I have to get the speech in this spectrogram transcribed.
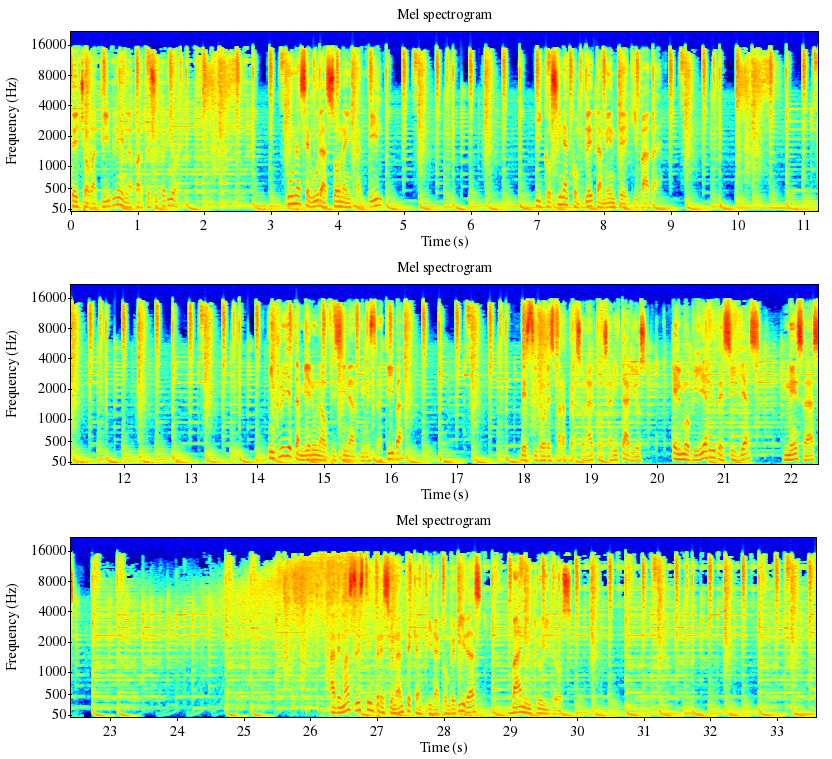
Techo abatible en la parte superior. Una segura zona infantil y cocina completamente equipada. Incluye también una oficina administrativa, vestidores para personal con sanitarios, el mobiliario de sillas, mesas, Además de esta impresionante cantina con bebidas, van incluidos.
